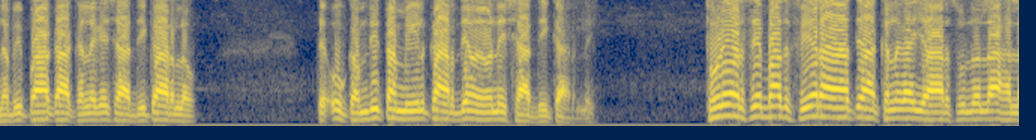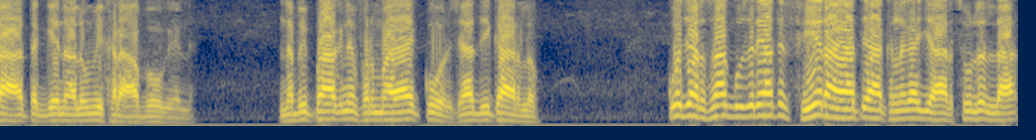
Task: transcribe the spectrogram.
ਨਬੀ ਪਾਕ ਆਖਣ ਲੱਗੇ, ਸ਼ਾਦੀ ਕਰ ਲਓ। ਤੇ ਹੁਕਮ ਦੀ ਤਾਮੀਲ ਕਰਦੇ ਹੋਏ ਉਹਨੇ ਸ਼ਾਦੀ ਕਰ ਲਈ। ਥੋੜੇ ਅਰਸੇ ਬਾਅਦ ਫੇਰ ਆਇਆ ਤੇ ਆਖਣ ਲੱਗਾ ਯਾ ਰਸੂਲ ਅੱਲਾਹ ਹਾਲਾਤ ਅੱਗੇ ਨਾਲੋਂ ਵੀ ਖਰਾਬ ਹੋ ਗਏ ਨੇ। ਨਬੀ ਪਾਕ ਨੇ ਫਰਮਾਇਆ, ਇੱਕ ਹੋਰ ਸ਼ਾਦੀ ਕਰ ਲਓ। ਕੁਝ ਅਰਸਾ ਗੁਜ਼ਰਿਆ ਤੇ ਫੇਰ ਆਇਆ ਤੇ ਆਖਣ ਲੱਗਾ ਯਾ ਰਸੂਲ ਅੱਲਾਹ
